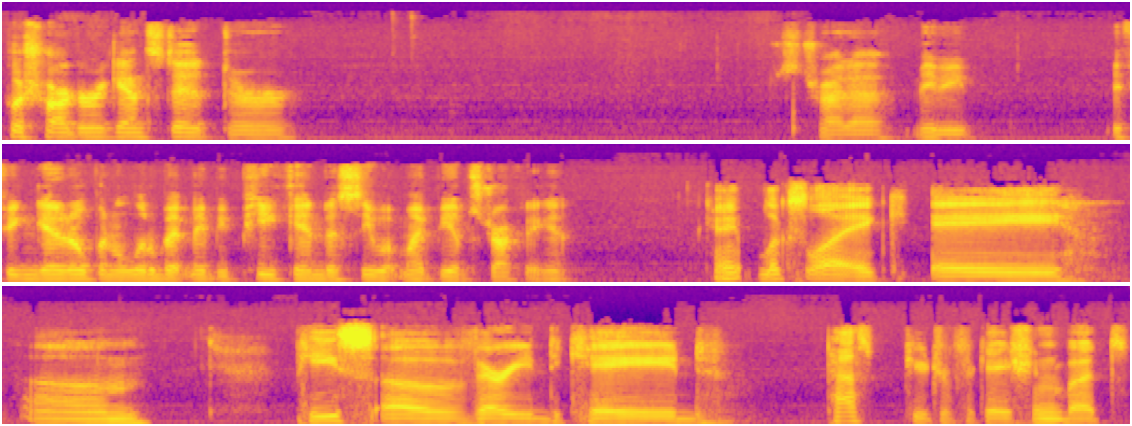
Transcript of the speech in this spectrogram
push harder against it, or just try to maybe, if you can get it open a little bit, maybe peek in to see what might be obstructing it. Okay, looks like a um, piece of very decayed, past putrefaction, but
